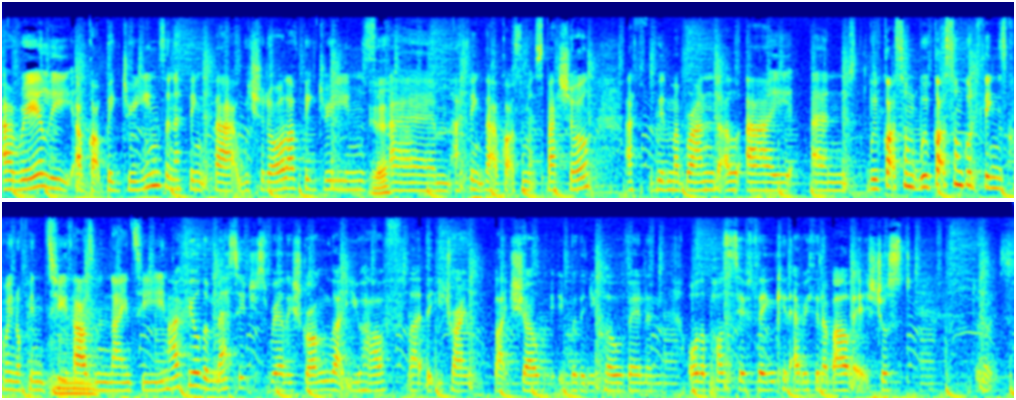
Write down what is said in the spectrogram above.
I really, I've got big dreams, and I think that we should all have big dreams. Yeah. Um, I think that I've got something special I, with my brand. I, I and we've got some, we've got some good things coming up in 2019. I feel the message is really strong that you have, like that you try and like show in- within your clothing and all the positive thinking, everything about it. It's just, I don't know, it's,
